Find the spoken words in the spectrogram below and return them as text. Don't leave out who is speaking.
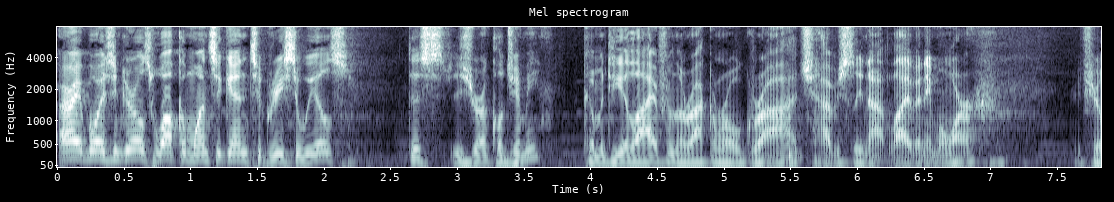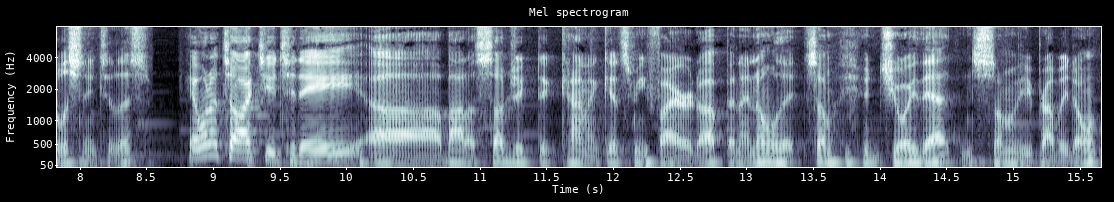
Speaker 1: All right, boys and girls, welcome once again to Grease the Wheels. This is your Uncle Jimmy coming to you live from the Rock and Roll Garage. Obviously, not live anymore if you're listening to this. Hey, I want to talk to you today uh, about a subject that kind of gets me fired up, and I know that some of you enjoy that and some of you probably don't.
